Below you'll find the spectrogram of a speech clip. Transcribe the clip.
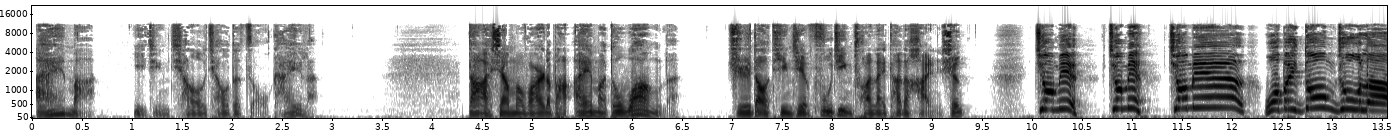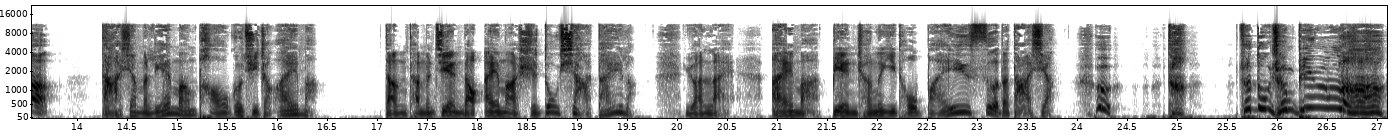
艾玛已经悄悄的走开了。大象们玩的把艾玛都忘了，直到听见附近传来他的喊声：“救命！”救命！救命！我被冻住了！大象们连忙跑过去找艾玛。当他们见到艾玛时，都吓呆了。原来，艾玛变成了一头白色的大象。呃，他他冻成冰了！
